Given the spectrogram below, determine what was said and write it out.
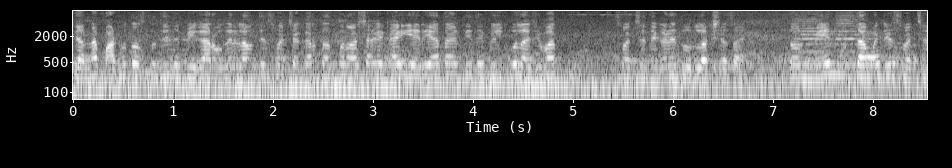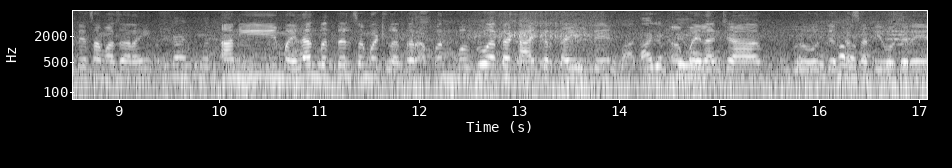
त्यांना पाठवत असतो तिथे बिगार वगैरे लावून ते स्वच्छ करतात. पण अशा काही काही एरियात आहेत तिथे बिलकुल अजिबात स्वच्छतेकडे दुर्लक्षच आहे. तर मेन मुद्दा म्हणजे स्वच्छतेचा माझा राहील. आणि महिलांबद्दलचं म्हटलं तर आपण बघू आता काय करता येईल ते महिलांच्या गृहोद्योगासाठी वगैरे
